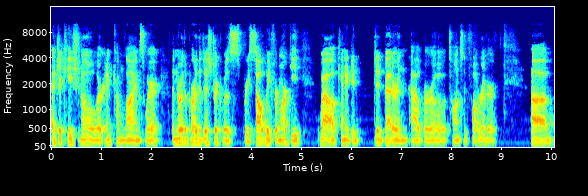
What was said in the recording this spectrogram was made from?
educational or income lines, where the northern part of the district was pretty solidly for Markey, while Kennedy did, did better in Attleboro, Taunton, Fall River. Um,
